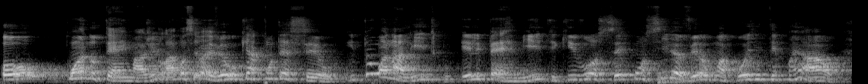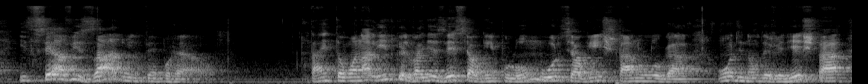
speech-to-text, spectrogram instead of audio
Ou quando tem a imagem lá, você vai ver o que aconteceu. Então o analítico, ele permite que você consiga ver alguma coisa em tempo real e ser avisado em tempo real. Tá? Então o analítico ele vai dizer se alguém pulou um muro, se alguém está num lugar onde não deveria estar,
